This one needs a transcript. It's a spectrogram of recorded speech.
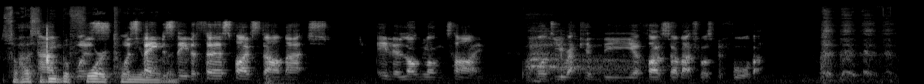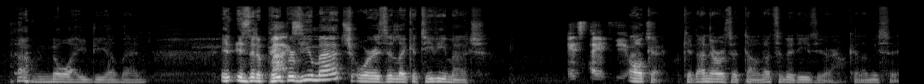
So it has to be um, before was, was famously the first five star match in a long, long time. What do you reckon the uh, five star match was before that? I have no idea, man. Is it a pay per view match or is it like a TV match? It's pay per view. Okay, okay, that narrows it down. That's a bit easier. Okay, let me see.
